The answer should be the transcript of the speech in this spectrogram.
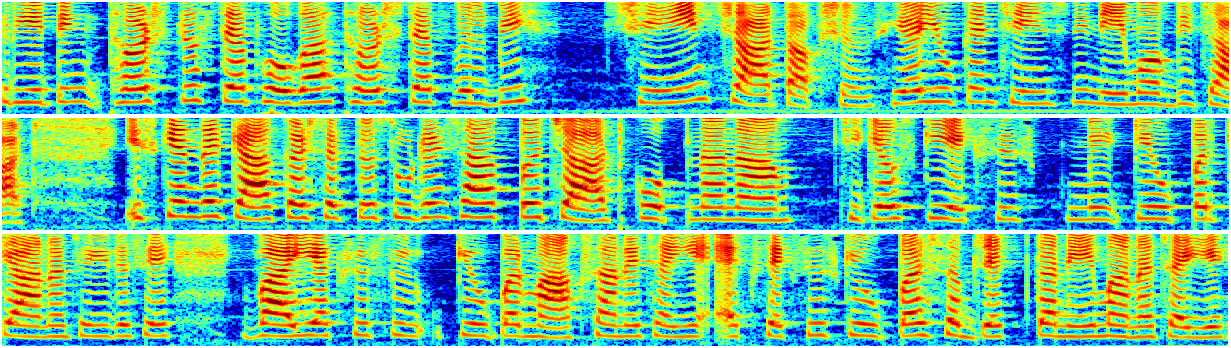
क्रिएटिंग थर्ड जो स्टेप होगा third step will be change chart option here you can change the name of the chart इसके अंदर क्या कर सकते हो? स्टूडेंट्स आप चार्ट को अपना नाम ठीक है, उसकी एक्सिस में के ऊपर क्या आना चाहिए? जैसे वाई एक्सिस के ऊपर मार्क्स आने चाहिए एक्स एक्सिस के ऊपर सब्जेक्ट का नेम आना चाहिए।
